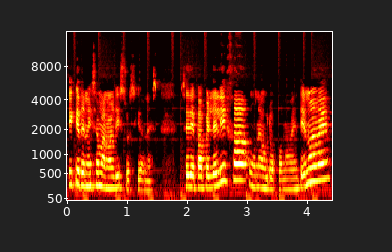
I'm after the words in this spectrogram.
y que tenéis el manual de instrucciones. Se de papel de lija, 1,99€.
